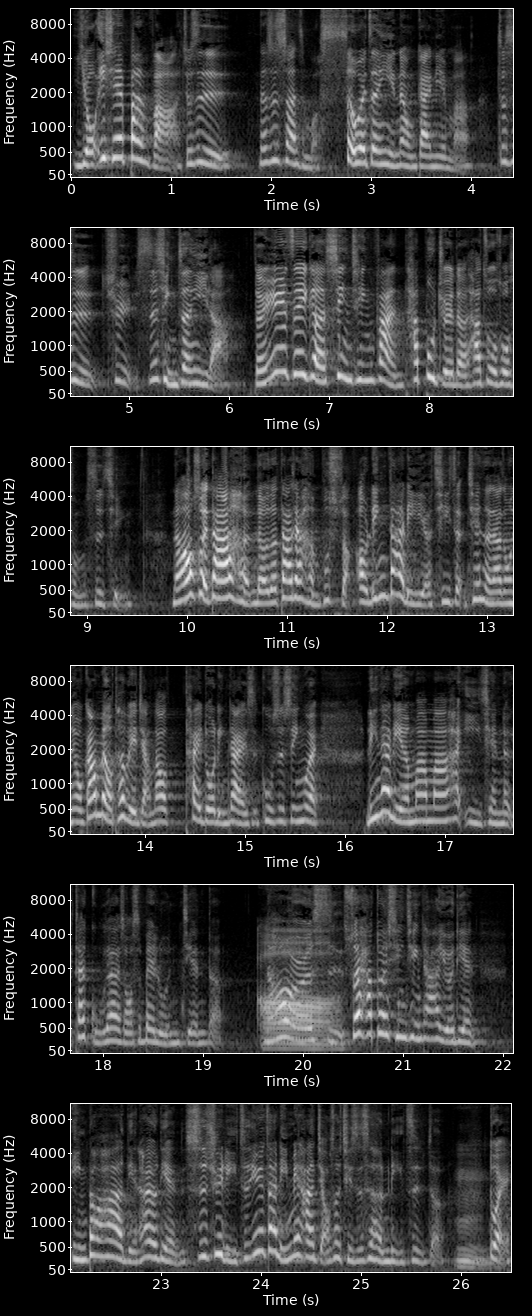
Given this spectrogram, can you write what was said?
有一些办法，就是那是算什么？社会正义那种概念吗？就是去施行正义啦，等于因为这个性侵犯，他不觉得他做错什么事情，然后所以大家很惹得大家很不爽哦。林黛里也牵扯牵扯在中间，我刚刚没有特别讲到太多林黛里是故事，是因为林黛里的妈妈她以前的在古代的时候是被轮奸的，然后而死，哦、所以她对性侵她有点。引爆他的点，他有点失去理智，因为在里面他的角色其实是很理智的，嗯，对。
